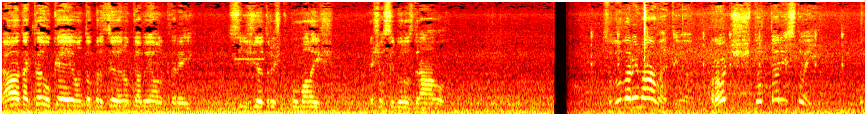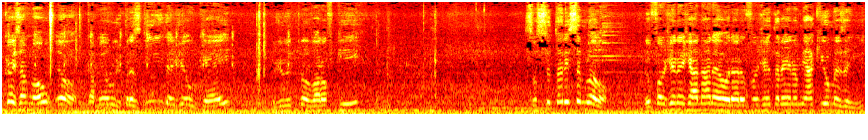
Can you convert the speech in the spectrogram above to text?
Jo, tak to je OK, on to brzdil jenom kamion, který si jížděl trošku pomalejš, než asi bylo zdrávo. Co to tady máme, ty? Proč to tady stojí? Ukaž za mnou, jo, kamion už brzdí, takže OK. Můžu vypnout varovky. Co se tady semlelo? Doufám, že ne žádná nehoda, doufám, že je tady jenom nějaký omezení.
